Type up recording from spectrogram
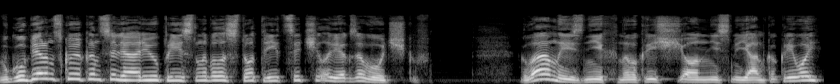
В губернскую канцелярию прислано было 130 человек-заводчиков. Главный из них, новокрещен Несмеянка Кривой,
